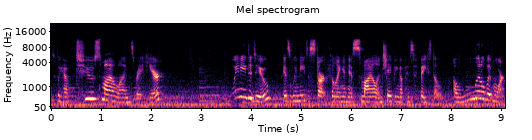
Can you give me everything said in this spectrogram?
So we have two smile lines right here. What We need to do is we need to start filling in his smile and shaping up his face a, a little bit more.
